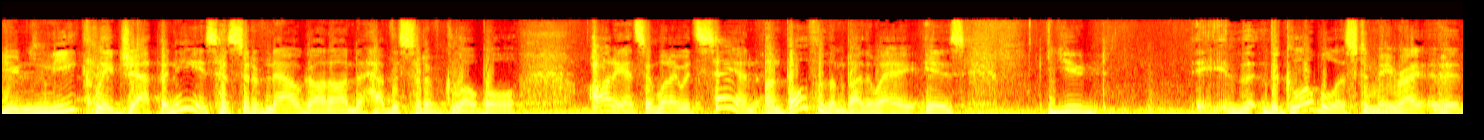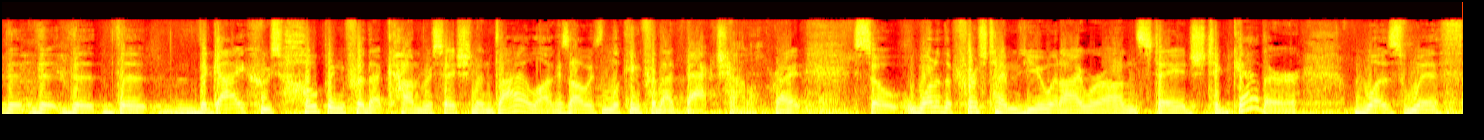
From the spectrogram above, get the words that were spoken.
uniquely Japanese has sort of now gone on to have this sort of global audience. And what I would say on, on both of them, by the way, is you the, the, globalist in me, right? The, the, the, the, guy who's hoping for that conversation and dialogue is always looking for that back channel, right? So one of the first times you and I were on stage together was with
